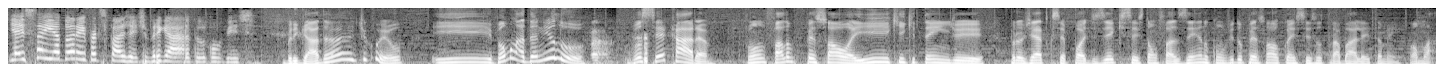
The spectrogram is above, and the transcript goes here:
E é isso aí, adorei participar, gente. Obrigada pelo convite. Obrigada, digo eu. E vamos lá, Danilo. Você, cara, fala pro pessoal aí o que, que tem de projeto que você pode dizer que vocês estão fazendo. Convida o pessoal a conhecer seu trabalho aí também. Vamos lá.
